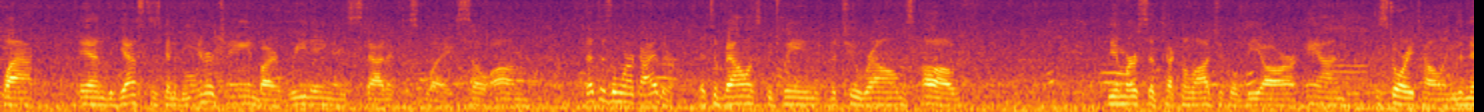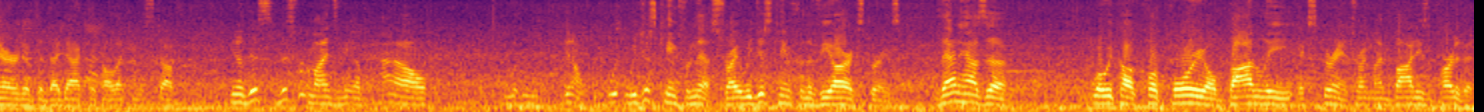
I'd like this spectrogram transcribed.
plaque, and the guest is going to be entertained by reading a static display. So um, that doesn't work either. It's a balance between the two realms of the immersive technological VR and the storytelling, the narrative, the didactic, all that kind of stuff you know, this, this reminds me of how, you know, we, just came from this, right? We just came from the VR experience. That has a, what we call corporeal bodily experience, right? My body's a part of it.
